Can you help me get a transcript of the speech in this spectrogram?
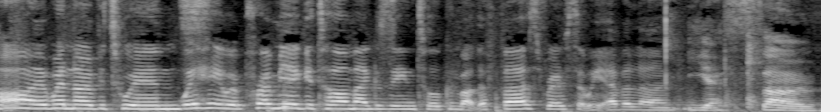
Hi, we're Nova Twins. We're here with Premier Guitar Magazine talking about the first riffs that we ever learned. Yes, so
